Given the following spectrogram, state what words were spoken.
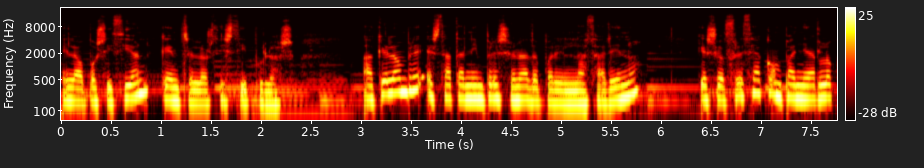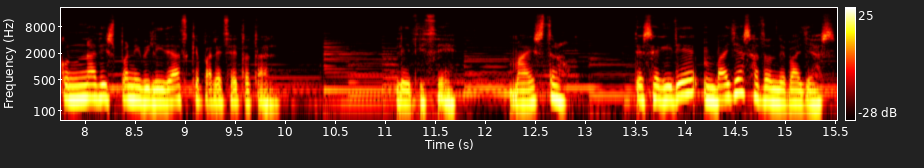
en la oposición que entre los discípulos. Aquel hombre está tan impresionado por el Nazareno que se ofrece a acompañarlo con una disponibilidad que parece total. Le dice, Maestro, te seguiré vayas a donde vayas.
